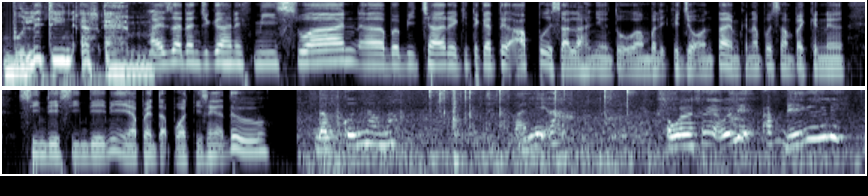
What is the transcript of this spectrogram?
Bulletin FM. Haiza dan juga Hanif Miswan uh, berbicara kita kata apa salahnya untuk orang balik kerja on time. Kenapa sampai kena sindir-sindir ni? Apa yang tak puas hati sangat tu? Dah pukul 6 lah. Balik lah. Awal sangat balik. Update ke ni?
